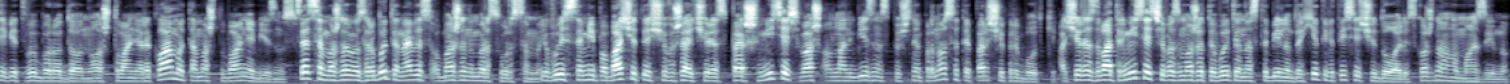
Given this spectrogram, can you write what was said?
від вибору до налаштування реклами та масштабування бізнесу. Все це можливо зробити навіть з обмеженими ресурсами, і ви самі побачите, що вже через перший місяць ваш онлайн бізнес почне приносити перші прибутки. А через 2-3 місяці ви зможете вийти на стабільний дохід від 1000 доларів з кожного магазину.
